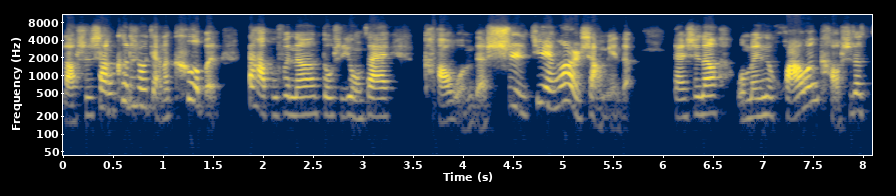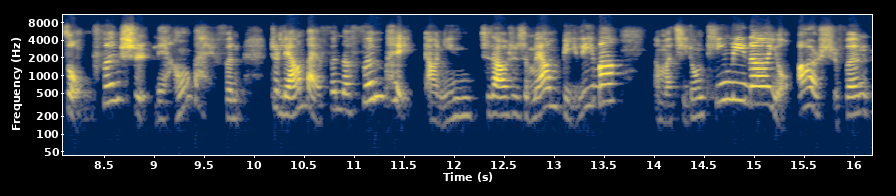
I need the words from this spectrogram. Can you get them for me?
老师上课的时候讲的课本，大部分呢都是用在考我们的试卷二上面的。但是呢，我们华文考试的总分是两百分，这两百分的分配啊，您知道是什么样比例吗？那么其中听力呢有二十分，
